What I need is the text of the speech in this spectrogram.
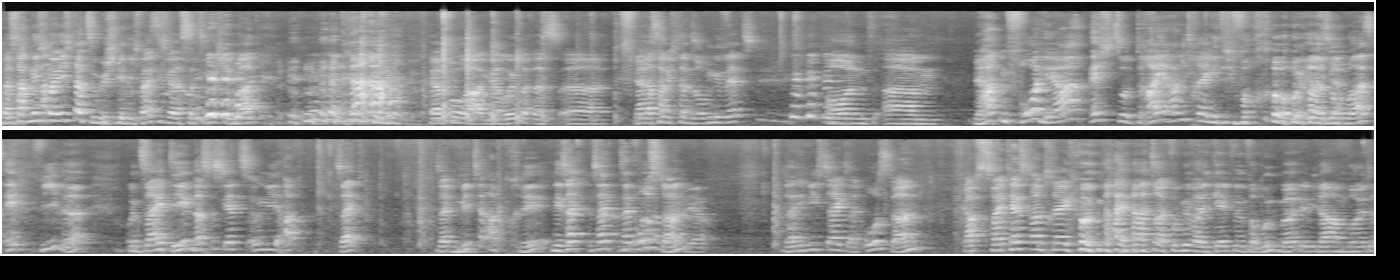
das hat nicht mal ich dazu geschrieben. Ich weiß nicht, wer das dazu geschrieben hat. Hervorragend. Herr Röper, das, äh, ja, das habe ich dann so umgesetzt. Und ähm, wir hatten vorher echt so drei Anträge die Woche oder sowas. Echt viele. Und seitdem, das ist jetzt irgendwie ab. Seit, seit Mitte April. Nee, seit, seit, seit Ostern. Seit dem Easter seit Ostern gab es zwei Testanträge und einen Antrag von mir, weil ich Geld für den Verbundmörtel wieder haben wollte.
